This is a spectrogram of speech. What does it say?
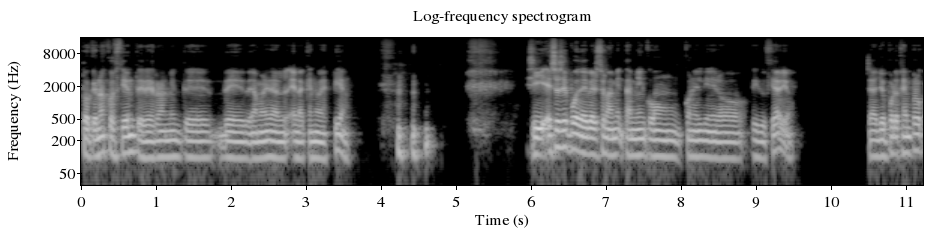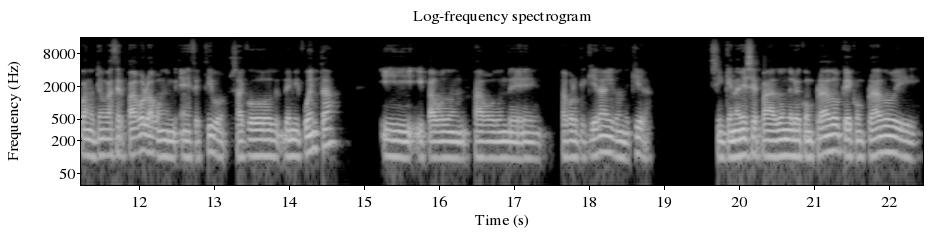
porque no es consciente de realmente de, la manera en la que nos espían. sí, eso se puede ver solamente también con, el dinero fiduciario. O sea, yo, por ejemplo, cuando tengo que hacer pago, lo hago en, efectivo. Saco de mi cuenta y, pago, pago, donde, pago lo que quiera y donde quiera. Sin que nadie sepa dónde lo he comprado, qué he comprado y,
